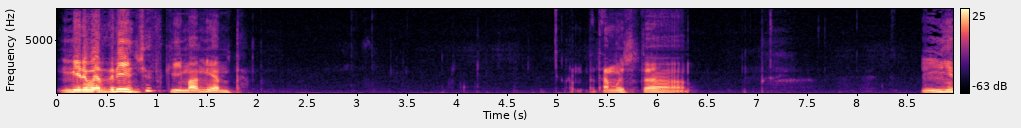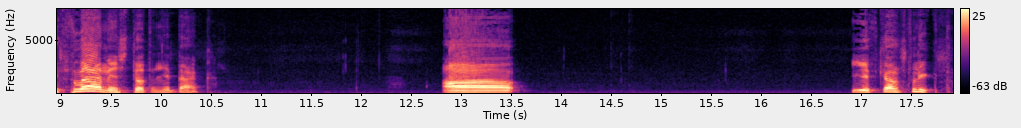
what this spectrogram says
мировоззренческий момент. Потому что не с вами что-то не так, а есть конфликт.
